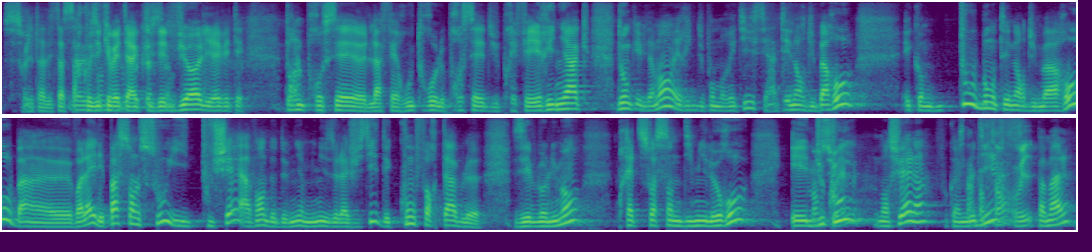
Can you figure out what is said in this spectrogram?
secrétaire d'État Sarkozy, qui avait été accusé de viol. Il avait été dans le procès de l'affaire Outreau, le procès du préfet Erignac. Donc, évidemment, Éric Dupont-Moretti, c'est un ténor du barreau. Et comme tout bon ténor du barreau, ben, euh, voilà, il n'est pas sans le sou. Il touchait, avant de devenir ministre de la Justice, des confortables émoluments, près de 70 000 euros. Et du coup, mensuel, il hein, faut quand même le dire, oui. pas mal.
